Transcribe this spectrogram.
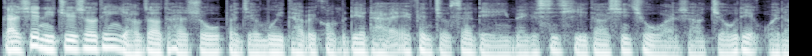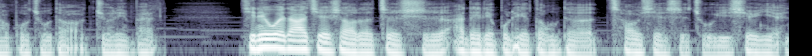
感谢你继续收听《杨照谈书》。本节目以台北广播电台 FM 九三点一，每个星期一到星期五晚上九点，为大家播出到九点半。今天为大家介绍的，这是安德烈·布列东的《超现实主义宣言》。《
